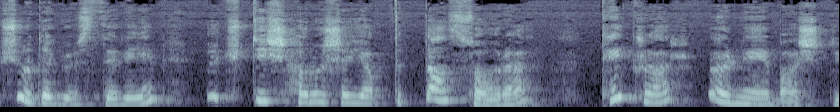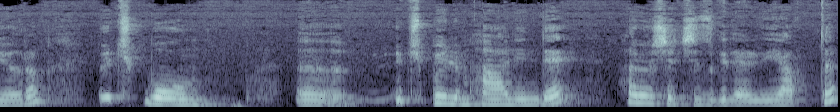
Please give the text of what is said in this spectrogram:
Şurada göstereyim. 3 diş haroşa yaptıktan sonra tekrar örneğe başlıyorum. 3 boğum, 3 bölüm halinde haroşa çizgilerini yaptım.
